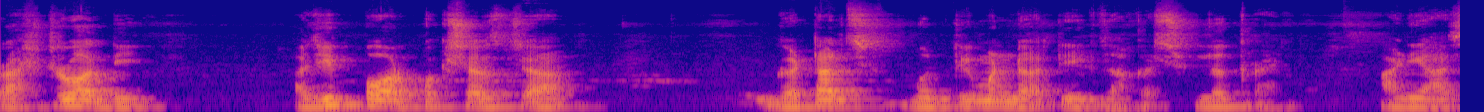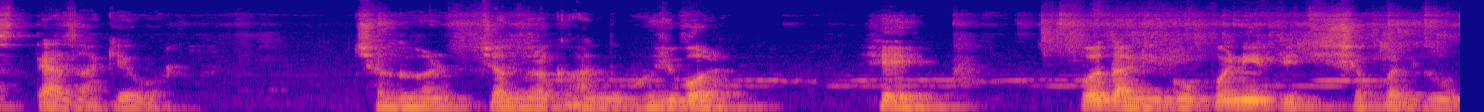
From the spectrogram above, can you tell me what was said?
राष्ट्रवादी अजित पवार पक्षाच्या गटाच मंत्रिमंडळात एक जागा शिल्लक राहील. आणि आज त्या जागेवर छगन चंद्रकांत भुजबळ हे पद आणि गोपनीयतेची शपथ घेऊन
